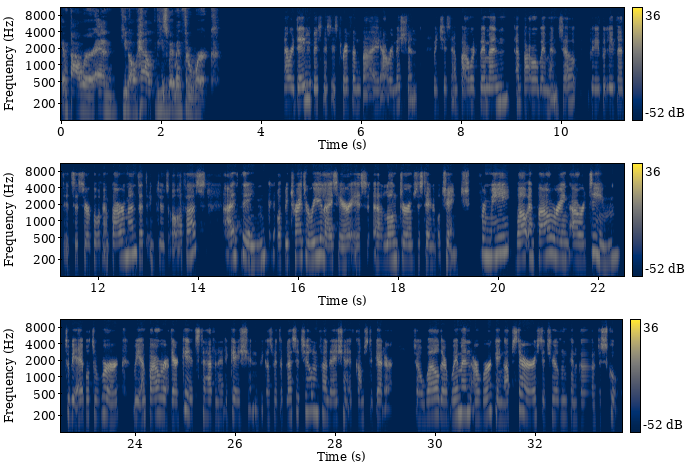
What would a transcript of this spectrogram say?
empower and, you know, help these women through work? Our daily business is driven by our mission which is empowered women empower women. So we believe that it's a circle of empowerment that includes all of us. I think what we try to realize here is a long term sustainable change. For me, while empowering our team to be able to work, we empower their kids to have an education because with the Blessed Children Foundation, it comes together. So while their women are working upstairs, the children can go to school.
